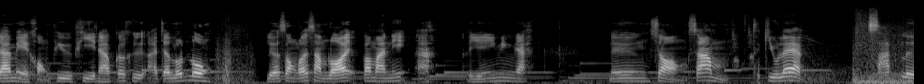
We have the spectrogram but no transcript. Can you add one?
ดาเมจของ PVP นะครับ ก็คืออาจจะลดลงเหลือ 200 300 ประมาณนี้ อะเธอยืนนิ่งๆนะหนึ่งสองสามสกิลแรก ซัดเล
